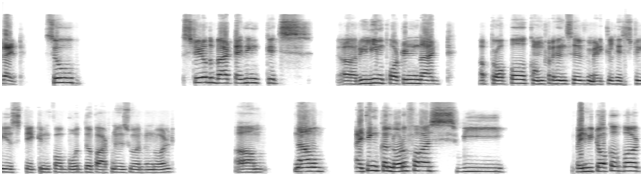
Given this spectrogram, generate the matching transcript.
Right. So straight off the bat, I think it's uh, really important that a proper comprehensive medical history is taken for both the partners who are involved. Um, now, I think a lot of us, we, when we talk about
